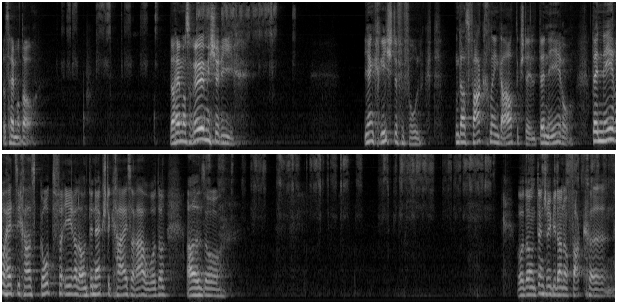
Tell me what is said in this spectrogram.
Das haben wir da. Da haben wir das römische Reich. Die haben Christen verfolgt und als Fackel in den Garten gestellt, der Nero. Der Nero hat sich als Gott verehren lassen und der nächste Kaiser auch, oder? Also. Oder, und dann schreibe ich da noch Fackeln.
